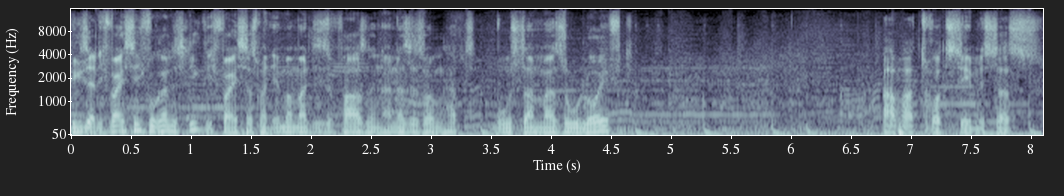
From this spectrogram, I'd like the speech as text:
Wie gesagt, ich weiß nicht, woran es liegt. Ich weiß, dass man immer mal diese Phasen in einer Saison hat, wo es dann mal so läuft. Aber trotzdem ist das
